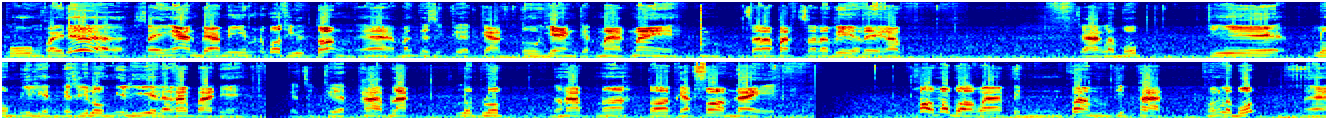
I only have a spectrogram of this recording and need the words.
โกงข่อยเด้อใส่งานแบบนี้มันบ่ถูกต้องอ่ามันก็สิเกิดการโต้แย้งกันมากไม่สารพัดสารเพเลยครับ จากระบบที่ลมอีเหรียญกับสีลมอีหลีแล้วครับบาดนี้ก็จะเกิดภาพลักษณ์ลบๆนะครับเนาะต่อแพลตฟอร์มได้พ่อมาบอกว่าเป็นความผิดพลาด ของระบบอ่า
